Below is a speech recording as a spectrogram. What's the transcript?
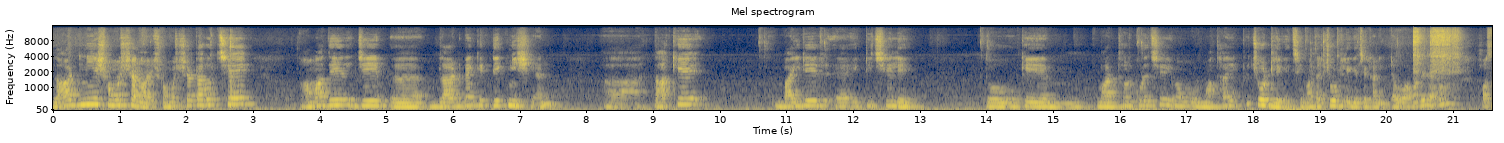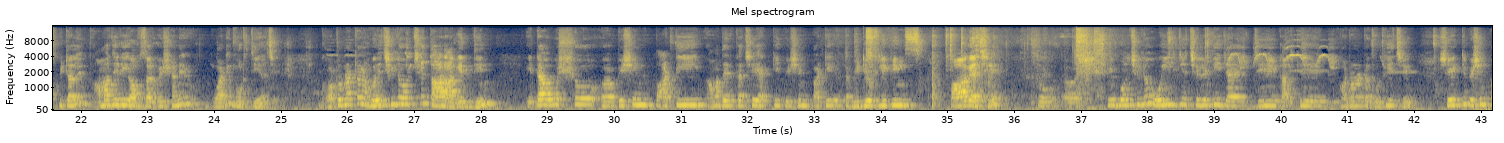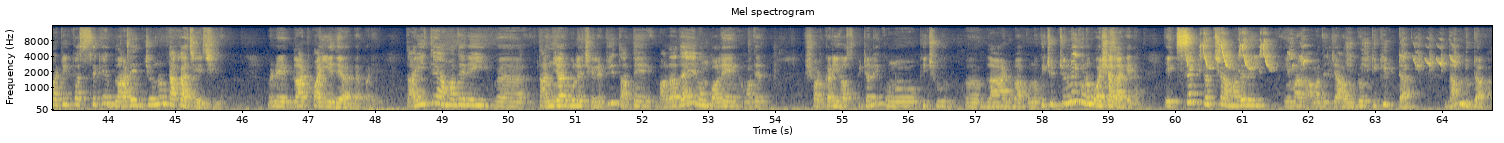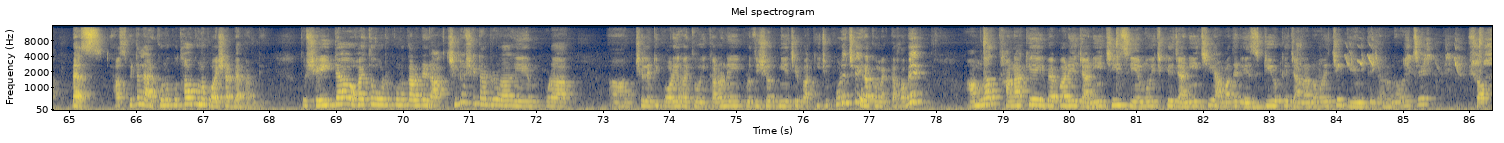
Blood নিয়ে সমস্যা নয়। সমস্যাটা হচ্ছে আমাদের যে ব্লাড ব্যাংকের টেকনিশিয়ান তাকে বাইরের একটি ছেলে, তো ওকে মারধর করেছে এবং ওর মাথায় একটু চোট লেগেছে। মাথায় চোট লেগেছে খানিকটা। ও আমাদের এখন হসপিটালে আমাদের এই অবজারভেশনের ওয়ার্ডে ভর্তি আছে। ঘটনাটা হয়েছিল হচ্ছে তার আগের দিন। এটা অবশ্য পেশেন্ট পার্টি আমাদের কাছে একটি পেশেন্ট পার্টি একটা ভিডিও ক্লিপিংস পাওয়া গেছে। তো সে বলছিল, ওই যে ছেলেটি যা- যে কালকে ঘটনাটা ঘটিয়েছে, সে একটি পেশেন্ট পার্টির কাছ থেকে ব্লাডের জন্য টাকা চেয়েছিল। মানে ব্লাড পাইয়ে দেওয়ার ব্যাপারে। তাইতে আমাদের এই তানজার বলে ছেলেটি তাতে বাধা দেয় এবং বলে, আমাদের সরকারি হসপিটালে কোনো কিছু ব্লাড বা কোনো কিছুর জন্যই কোনো পয়সা লাগে না। এক্সেপ্ট হচ্ছে আমাদের এই এমআর আমাদের যে আউটডোর টিকিটটা দাম দু টাকা। ব্যাস হসপিটালে আর কোনো, কোথাও কোনো পয়সার ব্যাপার নেই। তো সেইটা হয়তো ওর কোনো কারণে রাগ ছিল, সেটার ওরা ছেলেটি পরে হয়তো ওই কারণেই প্রতিশোধ নিয়েছে বা কিছু করেছে, এরকম একটা হবে। আমরা থানাকে এই ব্যাপারে জানিয়েছি সিএমওইচকে জানিয়েছি, আমাদের এসডিওকে জানানো হয়েছে ডিএমকে জানানো হয়েছে, সব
